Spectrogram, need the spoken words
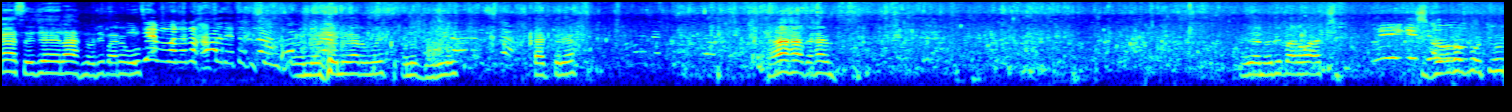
গাছ এই যে এলা নদী পার আর মুই অনু ধরলুম করিয়া হ্যাঁ হ্যাঁ দেখাই। এই নদী পার আছে। জল প্রচুর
